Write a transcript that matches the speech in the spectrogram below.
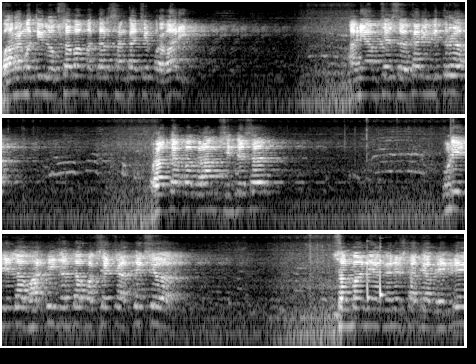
बारामती लोकसभा मतदारसंघाचे प्रभारी आणि आमचे सहकारी मित्र प्राध्यापक राम शिंदे सर पुणे जिल्हा भारतीय जनता पक्षाचे अध्यक्ष सन्मान्य गणेश तात्या बेगडे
